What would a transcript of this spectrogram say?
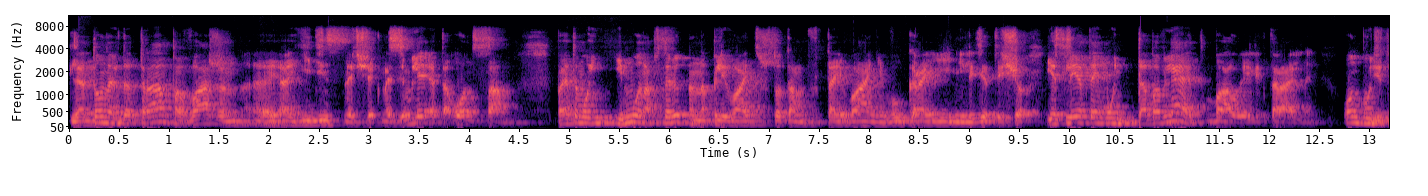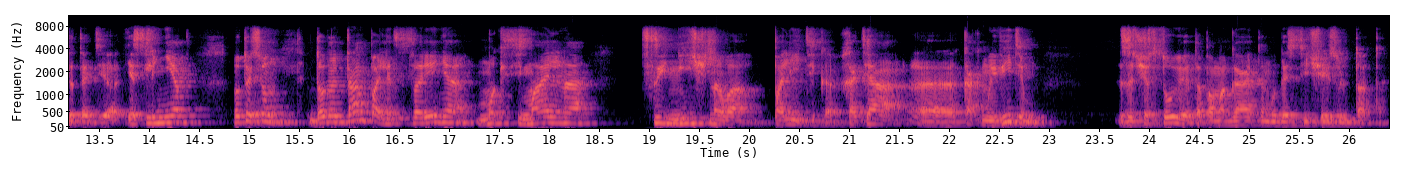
Для Дональда Трампа важен э, единственный человек на Земле — это он сам. Поэтому ему абсолютно наплевать, что там в Тайване, в Украине или где-то еще. Если это ему добавляет баллы электоральные, он будет это делать. Если нет, ну то есть он, Дональд Трамп олицетворение максимально циничного политика. Хотя, э, как мы видим, зачастую это помогает ему достичь результата.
